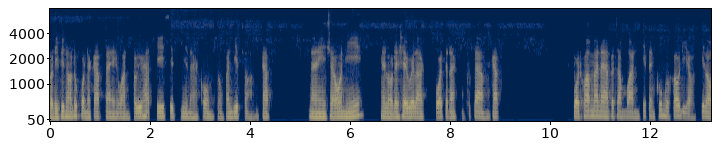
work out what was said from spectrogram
วัสดีพี่น้องทุกคนนะครับ ในวันพฤหัสที่ 10 มีนาคม 2022 ครับ ในเช้าวันนี้ให้เราได้ใช้เวลาพระวจนะของพระเจ้านะครับ บทความมานาประจำวันที่เป็นคู่มือเข้าเดี่ยวที่เรา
